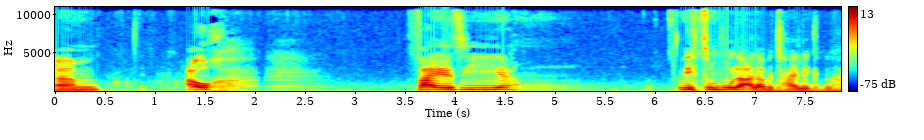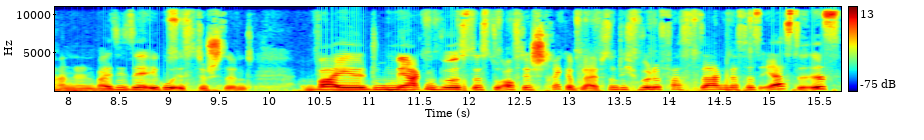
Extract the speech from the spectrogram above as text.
ähm, auch weil sie nicht zum Wohle aller Beteiligten handeln, weil sie sehr egoistisch sind, weil du merken wirst, dass du auf der Strecke bleibst. Und ich würde fast sagen, dass das Erste ist,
